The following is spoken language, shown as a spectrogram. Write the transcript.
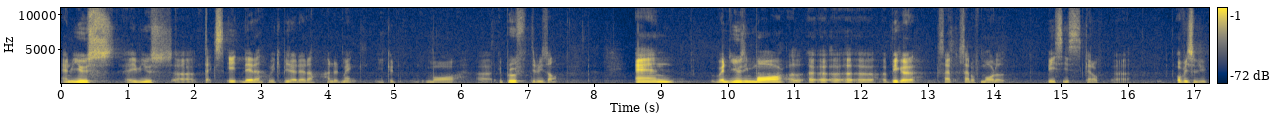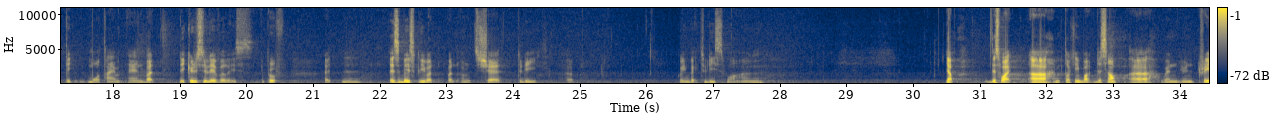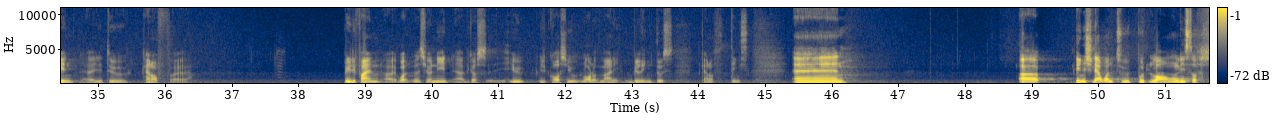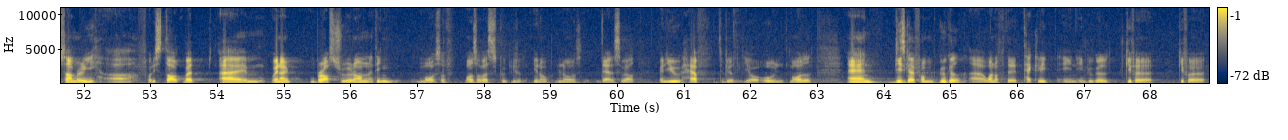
And we use, uh, we use uh, text 8 data, Wikipedia data, 100 meg. You could more uh, improve the result. And when using more, uh, a, a, a, bigger set, set of model base is kind of uh, obviously take more time, and but the accuracy level is improved. That's basically what, what I'm share today. Uh, going back to this one. Yep, that's what uh, I'm talking about just now. Uh, when you train, you need to kind of predefine uh, what is your need because you, it costs you a lot of money building those kind of things. And uh, initially, I want to put long list of summary uh, for this talk, but I'm, when I browse through around, I think most of most of us could, you know, know that as well. When you have to build your own model, and this guy from Google, uh, one of the tech lead in, in Google, give a give a,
